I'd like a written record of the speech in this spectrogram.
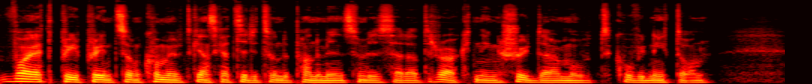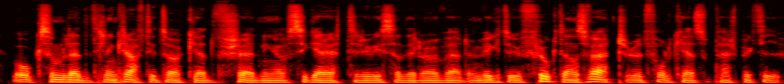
var ett preprint som kom ut ganska tidigt under pandemin som visade att rökning skyddar mot covid-19 och som ledde till en kraftigt ökad försäljning av cigaretter i vissa delar av världen, vilket är fruktansvärt ur ett folkhälsoperspektiv.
